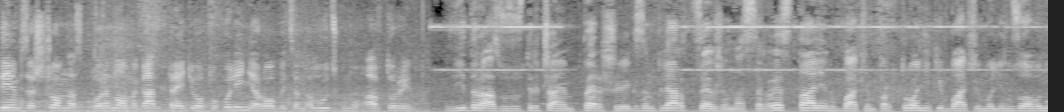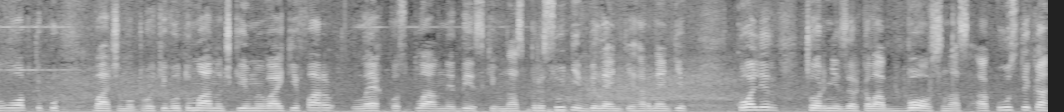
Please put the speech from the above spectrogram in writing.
Дивимося, що в нас по Renault Megane третього покоління робиться на луцькому авторинку. Відразу зустрічаємо перший екземпляр. Це вже в нас рестайлінг. Бачимо парктроніки, бачимо лінзовану оптику, бачимо противотуманочки і вмивайки фар. Легкосплавні диски в нас присутні, біленький, гарненький колір, чорні дзеркала, бовс у нас акустика,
